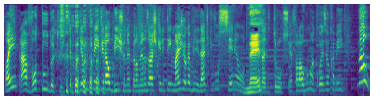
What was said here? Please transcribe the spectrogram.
Olha aí, travou tudo aqui. Você podia muito bem virar o bicho, né? Pelo menos eu acho que ele tem mais jogabilidade que você, né? ô Né? Verdade, troço. Eu ia falar alguma coisa eu acabei. Não!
